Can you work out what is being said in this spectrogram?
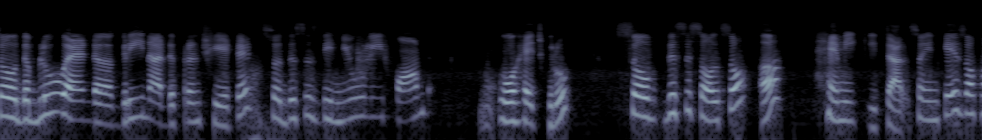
So the blue and uh, green are differentiated. So this is the newly formed OH group. So this is also a hemiketal. So in case of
